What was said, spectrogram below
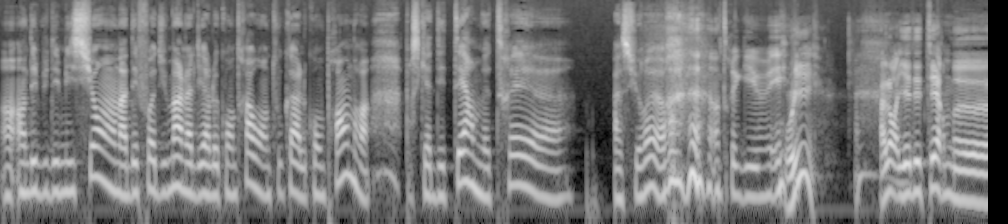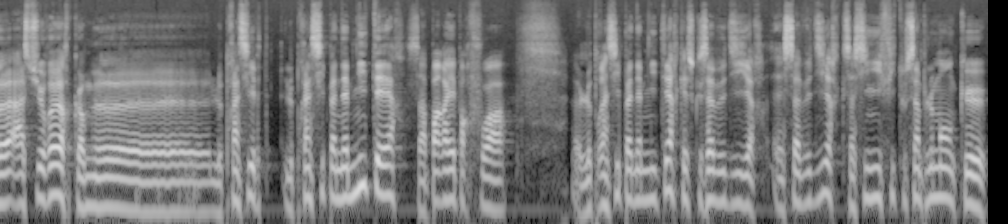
en, début d'émission, on a des fois du mal à lire le contrat ou en tout cas à le comprendre parce qu'il y a des termes très euh, assureurs, entre guillemets. Oui. Alors, il y a des termes euh, assureurs comme le, principe, le principe indemnitaire, ça apparaît parfois. Le principe indemnitaire, qu'est-ce que ça veut dire? Ça veut dire que ça signifie tout simplement que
